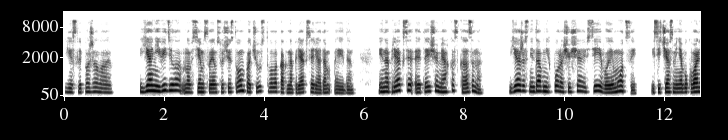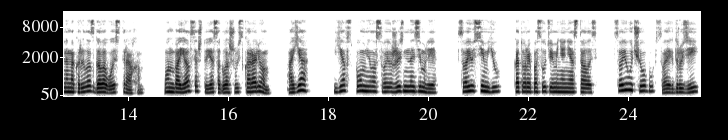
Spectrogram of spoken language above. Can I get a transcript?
Если пожелаю. Я не видела, но всем своим существом почувствовала, как напрягся рядом Эйден. И напрягся это еще мягко сказано. Я же с недавних пор ощущаю все его эмоции, и сейчас меня буквально накрыло с головой страхом. Он боялся, что я соглашусь с королем, а я... Я вспомнила свою жизнь на земле, свою семью, которой, по сути, у меня не осталось, свою учебу, своих друзей.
